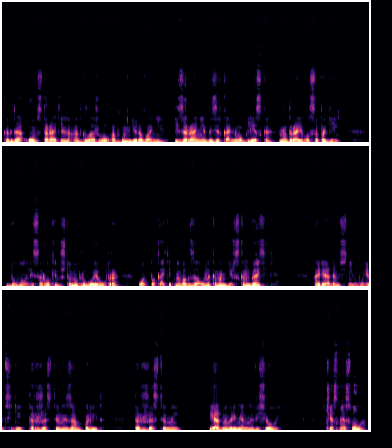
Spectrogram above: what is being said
когда он старательно отглаживал обмундирование и заранее до зеркального блеска надраивал сапоги, думал ли Сорокин, что на другое утро он покатит на вокзал на командирском газике, а рядом с ним будет сидеть торжественный замполит, торжественный и одновременно веселый. Честное слово,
